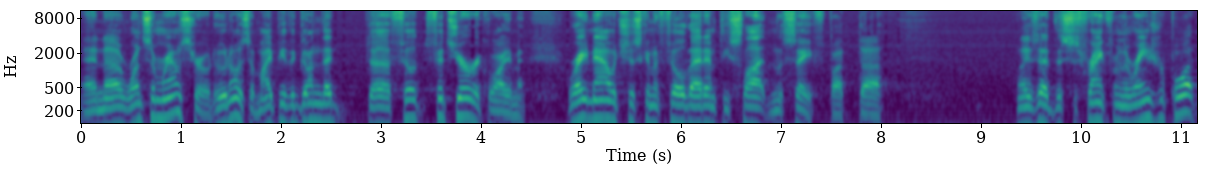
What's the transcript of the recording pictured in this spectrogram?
and uh, run some rounds through it. Who knows? It might be the gun that uh, fits your requirement. Right now, it's just going to fill that empty slot in the safe. But uh, like I said, this is Frank from the Range Report.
